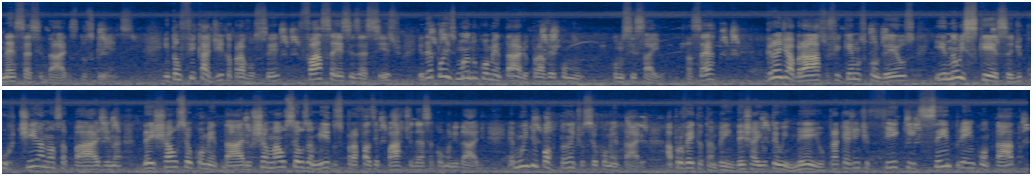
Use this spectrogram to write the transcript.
necessidades dos clientes. Então fica a dica para você, faça esse exercício e depois manda um comentário para ver como, como se saiu, tá certo? Grande abraço, fiquemos com Deus e não esqueça de curtir a nossa página, deixar o seu comentário, chamar os seus amigos para fazer parte dessa comunidade. É muito importante o seu comentário. Aproveita também, deixa aí o teu e-mail para que a gente fique sempre em contato.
